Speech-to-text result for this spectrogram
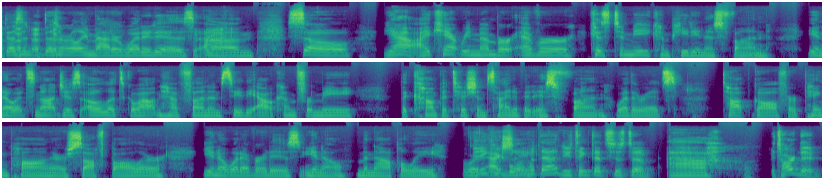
Doesn't doesn't really matter what it is. Right. Um, so yeah, I can't remember ever because to me competing is fun. You know, it's not just oh let's go out and have fun and see the outcome. For me, the competition side of it is fun. Whether it's Topgolf or ping pong or softball or you know whatever it is. You know, Monopoly. Do you think you're born with that? Do you think that's just a? Ah. It's hard to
